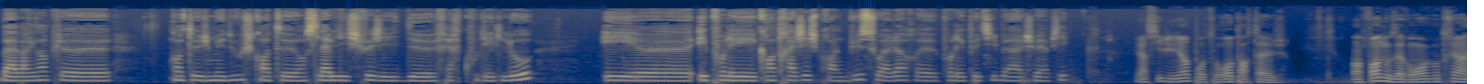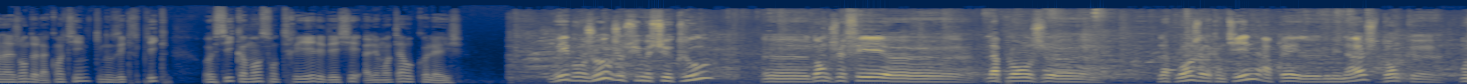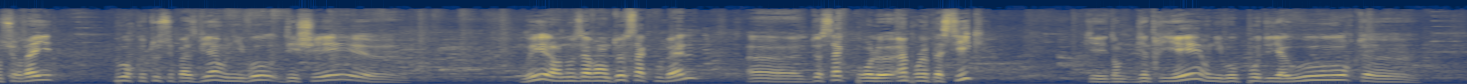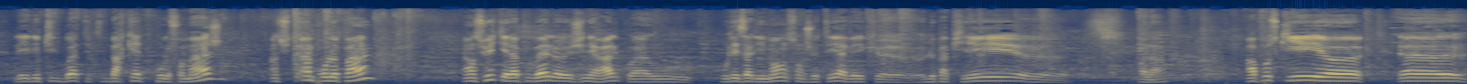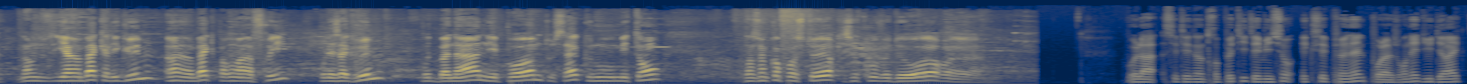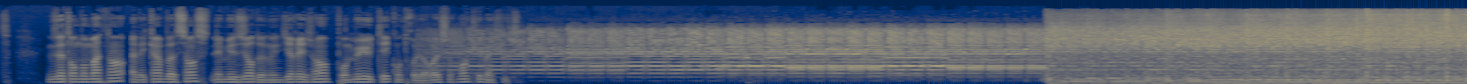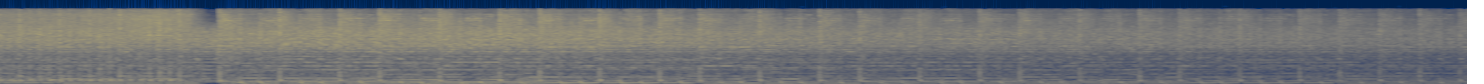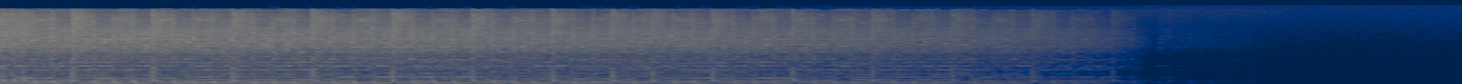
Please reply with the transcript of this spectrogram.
bah, par exemple, quand euh, je me douche, quand euh, on se lave les cheveux, j'évite de faire couler de l'eau. Et, euh, et, pour les grands trajets, je prends le bus ou alors pour les petits, bah, je vais à pied. Merci Lilian pour ton reportage. Enfin, nous avons rencontré un agent de la cantine qui nous explique aussi comment sont triés les déchets alimentaires au collège. Oui, bonjour, je suis Monsieur Clou. donc je fais la, plonge, la plonge à la cantine, après le, le ménage. Donc on surveille pour que tout se passe bien au niveau déchets. Euh. Oui, alors nous avons deux sacs poubelles, euh, deux sacs pour le, un pour le plastique, qui est donc bien trié, au niveau pot de yaourt, euh, les, petites boîtes, les petites barquettes pour le fromage. Ensuite un pour le pain. Ensuite il y a la poubelle générale, quoi, où où les aliments sont jetés avec le papier. voilà. Alors pour ce qui est, il y a un bac à légumes, un bac à fruits pour les agrumes, pour de bananes, les pommes, tout ça que nous mettons dans un composteur qui se trouve dehors. Voilà, c'était notre petite émission exceptionnelle pour la journée du direct. Nous attendons maintenant avec impatience les mesures de nos dirigeants pour mieux lutter contre le réchauffement climatique.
